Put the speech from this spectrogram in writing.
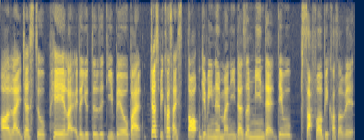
or like just to pay like the utility bill. But just because I stop giving them money doesn't mean that they will suffer because of it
